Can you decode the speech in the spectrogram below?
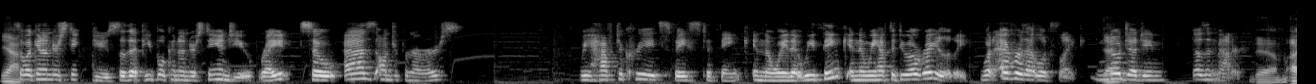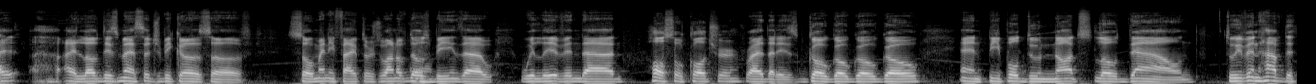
Yeah. so I can understand you, so that people can understand you, right? So as entrepreneurs, we have to create space to think in the way that we think, and then we have to do it regularly, whatever that looks like. No judging, doesn't matter. Yeah, I I love this message because of so many factors. One of those Yeah. being that we live in that hustle culture, right? That is go go go go, and people do not slow down to even have the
